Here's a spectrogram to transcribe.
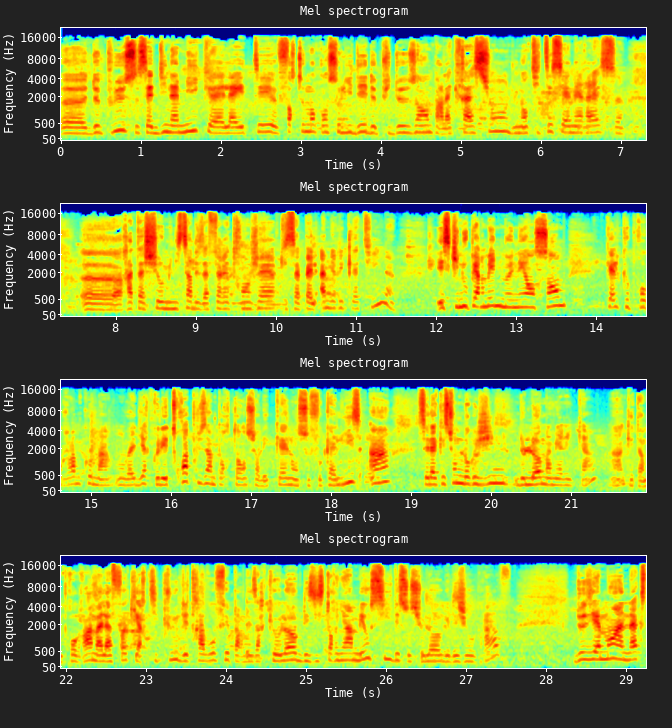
Euh, de plus, cette dynamique, elle a été fortement consolidée depuis deux ans par la création d'une entité CNRS euh, rattachée au ministère des Affaires étrangères qui s'appelle Amérique latine, et ce qui nous permet de mener ensemble quelques programmes communs. On va dire que les trois plus importants sur lesquels on se focalise, un, c'est la question de l'origine de l'homme américain, hein, qui est un programme à la fois qui articule des travaux faits par des archéologues, des historiens, mais aussi des sociologues et des géographes. Deuxièmement, un axe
